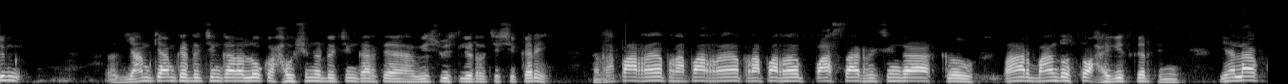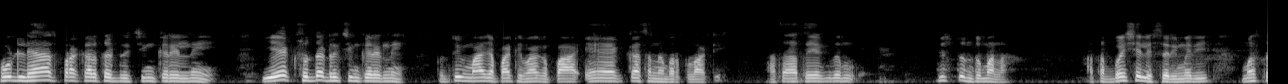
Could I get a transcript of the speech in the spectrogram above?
तुम्ही यामक्या अमक्या ड्रिचिंग करा लोक हौशीनं ड्रिचिंग करत्या वीस वीस लिटरचे शिकारी. रपारप रपारप रपारप पाच सहा ड्रिचिंगा पार बांध तो हागीच करते नाही. याला कुठल्याच प्रकारचं ड्रिचिंग करेल नाही. एक सुद्धा ड्रिचिंग करेल नाही. पण तुम्ही माझ्या पाठीमागं पा एकाचा नंबर प्लॉट आहे. आता आता एकदम दिसतो ना तुम्हाला? आता बसेल सरीमध्ये. मस्त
